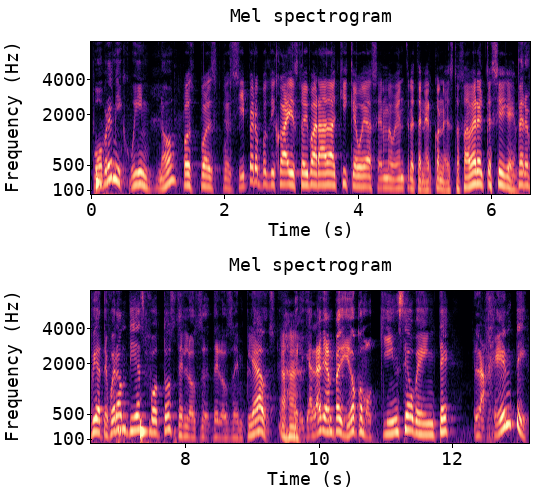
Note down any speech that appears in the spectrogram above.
pobre mi queen, ¿no? Pues, pues, pues sí, pero pues dijo, ay, estoy varada aquí, ¿qué voy a hacer? Me voy a entretener con esto. A ver el que sigue. Pero fíjate, fueron 10 fotos de los, de los empleados, Ajá. pero ya le habían pedido como 15 o 20 la gente.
